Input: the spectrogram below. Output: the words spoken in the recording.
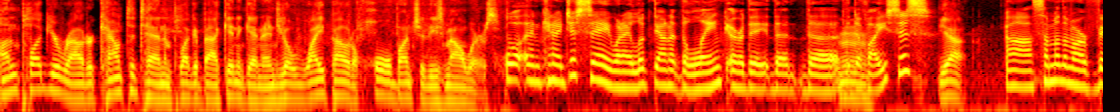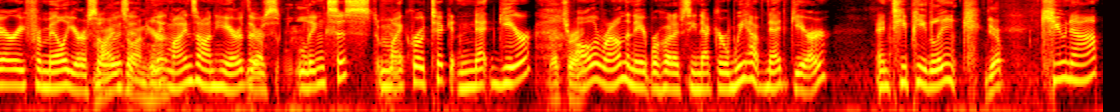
unplug your router, count to 10 and plug it back in again and you'll wipe out a whole bunch of these malwares. Well, and can I just say, when I look down at the link or the the the, Mm. the devices, Yeah. Uh, some of them are very familiar. So Mine's on here. Mine's on here. There's Linksys, MikroTik, Netgear. That's right. All around the neighborhood, I've seen Netgear. We have Netgear and TP Link. Yep. QNAP.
